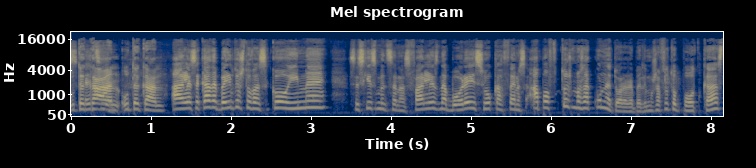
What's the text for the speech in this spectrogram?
Ούτε καν, ούτε καν. Αλλά σε κάθε περίπτωση το βασικό είναι, σε σχέση με τις ανασφάλειες, να μπορέσει ο καθένας, από αυτούς μας ακούνε τώρα, ρε παιδί μου, σε αυτό το podcast,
